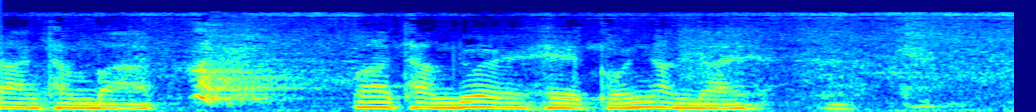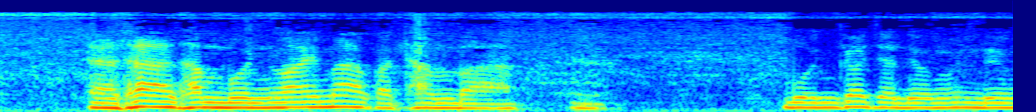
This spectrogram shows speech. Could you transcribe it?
การทำบาป ว่าทำด้วยเหตุผลอันใด แต่ถ้าทำบุญไว้มากกว่าทำบาป บุญก็จะดึงดึง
